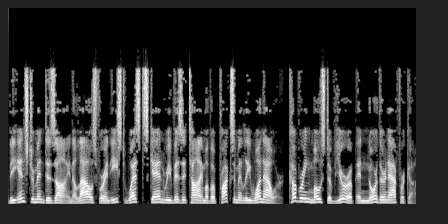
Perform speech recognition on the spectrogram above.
The instrument design allows for an east-west scan revisit time of approximately one hour, covering most of Europe and northern Africa.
